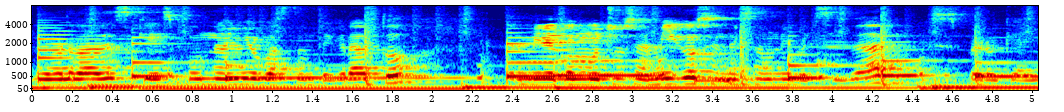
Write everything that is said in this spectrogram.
La verdad es que fue un año bastante grato. Terminé con muchos amigos en esa universidad pues espero que haya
